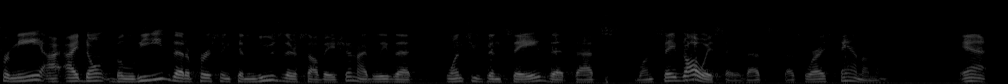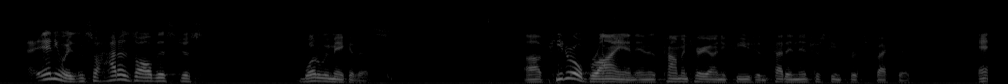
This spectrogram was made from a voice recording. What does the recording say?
for me, I, I, don't believe that a person can lose their salvation. I believe that once you've been saved, that that's once saved, always saved. That's that's where I stand on that. And anyways, and so how does all this just? What do we make of this? Uh, Peter O'Brien, in his commentary on Ephesians, had an interesting perspective. And,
